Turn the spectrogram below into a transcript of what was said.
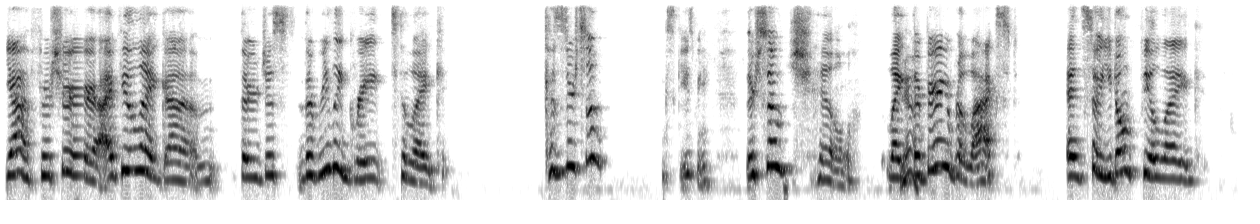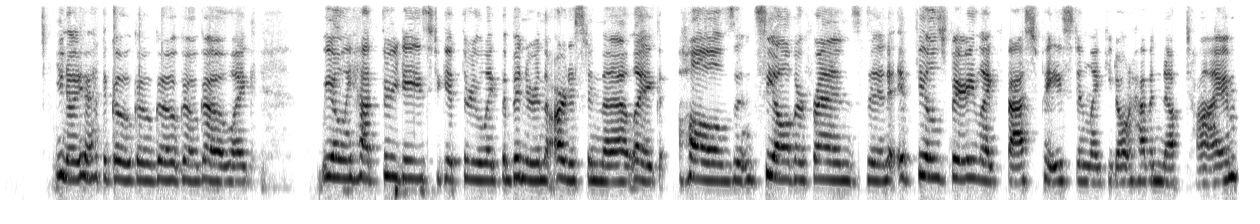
Yeah, for sure. I feel like um they're just they're really great to like cuz they're so excuse me. They're so chill. Like Yeah. they're very relaxed. And so you don't feel like you know, you have to go go go go go like we only had 3 days to get through like the vendor and the artist in the like halls and see all of our friends and it feels very like fast paced and like you don't have enough time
